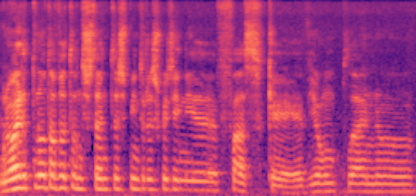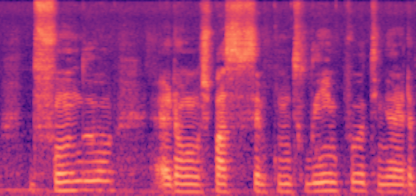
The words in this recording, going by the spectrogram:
Não, era, não estava tão distante das pinturas que hoje em dia faço, que é, havia um plano de fundo, era um espaço sempre muito limpo, tinha era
